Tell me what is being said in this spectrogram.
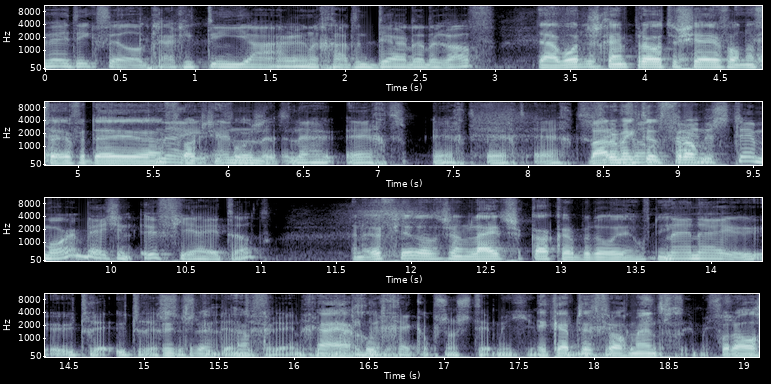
weet ik veel. krijg je tien jaar en dan gaat een derde eraf. Daar wordt dus geen protégé van een VVD-fractievoorzitter. Uh, nee, nee, echt, echt, echt, echt. Waarom ik dit vooral... Een stem hoor, een beetje een ufje heet dat. Een ufje, dat is een Leidse kakker bedoel je, of niet? Nee, nee, Utrecht, Utrechtse Utrecht, studentenvereniging. Nou ja, goed. Ik ben gek op zo'n stemmetje. Ik heb dit fragment vooral...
